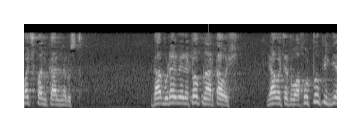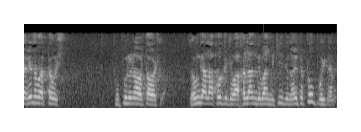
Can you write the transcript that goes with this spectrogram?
55 کال نه رست دا بډای وې د ټوپ نارتا وشي یا وچت واخو ټوپیک دی غنه ورته وشي ټوپونه نه ورته وشله زموږ علاقو کې چې واخلان دی باندې کیږي نو ته ټوپ وای کنه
